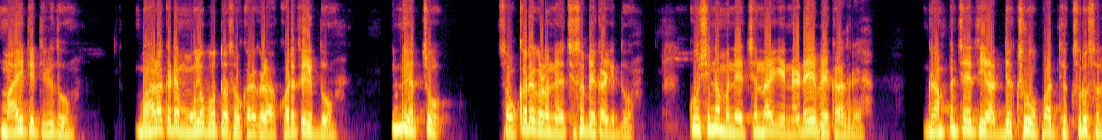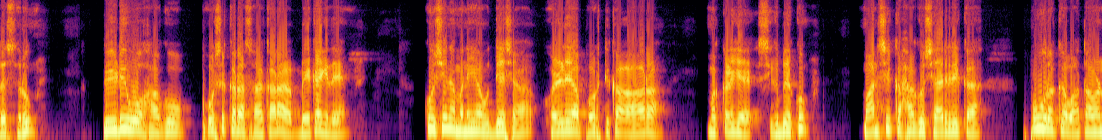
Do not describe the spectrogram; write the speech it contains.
ಮಾಹಿತಿ ತಿಳಿದು ಬಹಳ ಕಡೆ ಮೂಲಭೂತ ಸೌಕರ್ಯಗಳ ಕೊರತೆ ಇದ್ದು, ಇನ್ನೂ ಹೆಚ್ಚು ಸೌಕರ್ಯಗಳನ್ನು ಹೆಚ್ಚಿಸಬೇಕಾಗಿದ್ದು, ಕೂಸಿನ ಮನೆ ಚೆನ್ನಾಗಿ ನಡೆಯಬೇಕಾದರೆ ಗ್ರಾಮ ಪಂಚಾಯಿತಿಯ ಅಧ್ಯಕ್ಷರು, ಉಪಾಧ್ಯಕ್ಷರು, ಸದಸ್ಯರು, ಪಿ ಡಿ ಒ ಹಾಗೂ ಪೋಷಕರ ಸಹಕಾರ ಬೇಕಾಗಿದೆ. ಕೂಸಿನ ಮನೆಯ ಉದ್ದೇಶ ಒಳ್ಳೆಯ ಪೌಷ್ಟಿಕ ಆಹಾರ ಮಕ್ಕಳಿಗೆ ಸಿಗಬೇಕು. ಮಾನಸಿಕ ಹಾಗೂ ಶಾರೀರಿಕ ಪೂರಕ ವಾತಾವರಣ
